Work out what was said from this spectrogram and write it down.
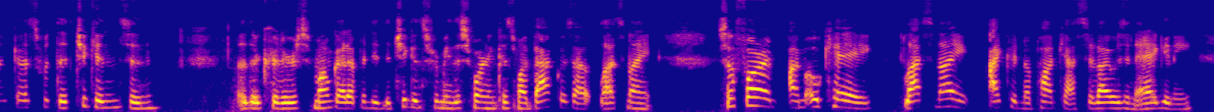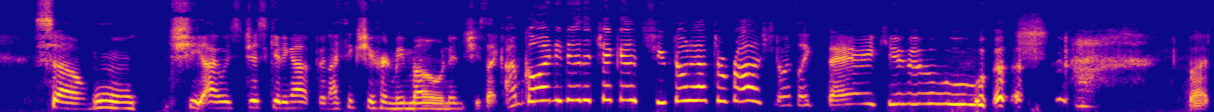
Like us with the chickens and other critters. Mom got up and did the chickens for me this morning because my back was out last night. So far, I'm, I'm okay. Last night, I couldn't have podcasted. I was in agony. So Mm. she, I was just getting up, and I think she heard me moan, and she's like, "I'm going to do the chickens. You don't have to rush." And I was like, "Thank you." but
